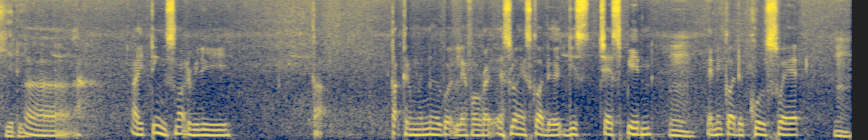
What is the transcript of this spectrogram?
Kiri uh, I think it's not really Tak Tak kena mengena kot left or right As long as kau ada This chest pain hmm. And then kau ada cold sweat Hmm.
